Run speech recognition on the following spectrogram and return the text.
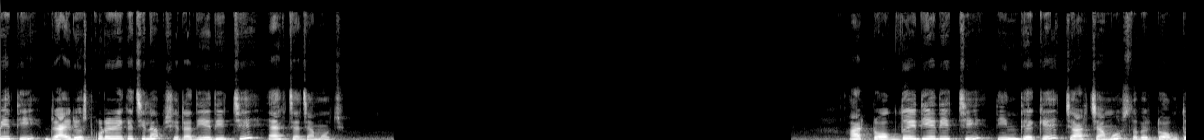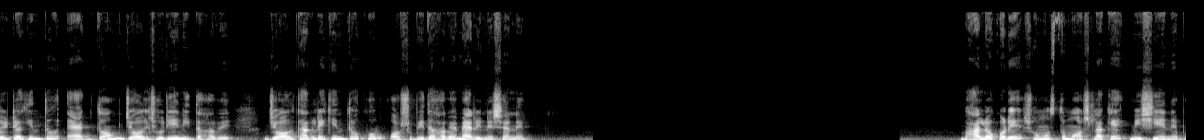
মেথি ড্রাই রোস্ট করে রেখেছিলাম, সেটা দিয়ে দিচ্ছি এক চা চামচ। আর টক দই দিয়ে দিচ্ছি তিন থেকে চার চামচ, তবে টক দইটা কিন্তু একদম জল ঝরিয়ে নিতে হবে। জল থাকলে কিন্তু খুব অসুবিধা হবে ম্যারিনেশনে। ভালো করে সমস্ত মশলাকে মিশিয়ে নেব।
